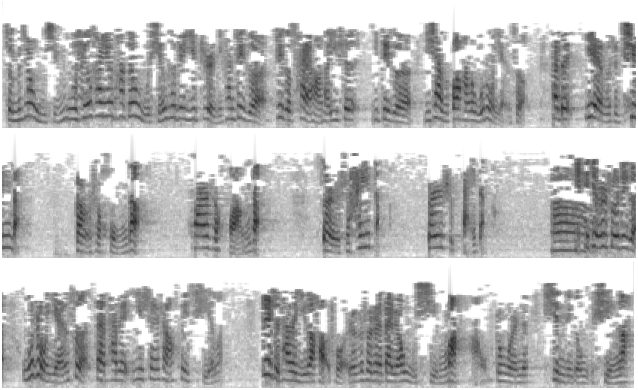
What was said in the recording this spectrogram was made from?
怎么叫五行？五行菜，因为它跟五行特别一致。你看这个这个菜哈，它一身一这个一下子包含了五种颜色。它的叶子是青的，梗是红的，花是黄的，籽儿是黑的，根儿是白的。啊 也就是说，这个五种颜色在它这一身上汇齐了，这是它的一个好处。人们说这代表五行嘛，啊，我们中国人就信这个五行啊。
